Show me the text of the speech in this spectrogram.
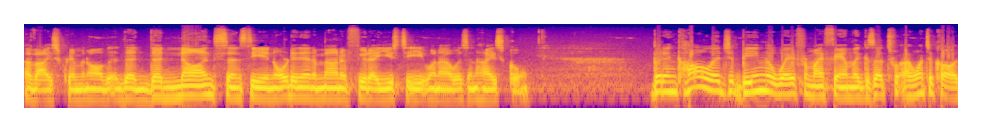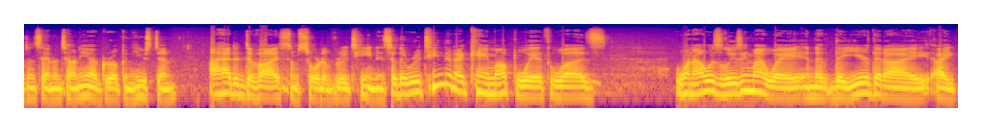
of ice cream and all the, the, the nonsense, the inordinate amount of food I used to eat when I was in high school. But in college, being away from my family, because that's I went to college in San Antonio, I grew up in Houston, I had to devise some sort of routine. And so the routine that I came up with was when I was losing my weight, in the, the year that I, I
